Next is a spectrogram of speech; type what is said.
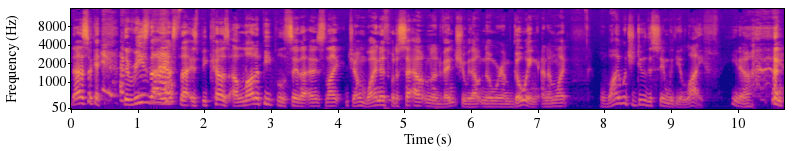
That's okay. The reason that I ask that is because a lot of people say that it's like, John, why on earth would I set out on an adventure without knowing where I'm going? And I'm like, well, why would you do the same with your life? You know, and,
